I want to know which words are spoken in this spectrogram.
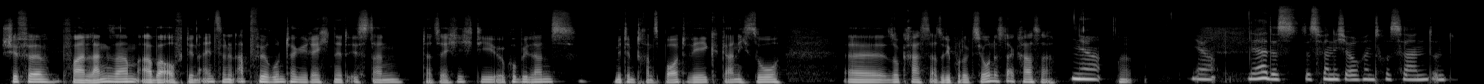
Schiffe fahren langsam, aber auf den einzelnen Apfel runtergerechnet ist dann tatsächlich die Ökobilanz mit dem Transportweg gar nicht so, äh, so krass. Also die Produktion ist da krasser. Ja. Ja. Ja, ja, das, das fand ich auch interessant und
